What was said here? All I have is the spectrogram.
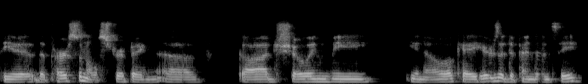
the the personal stripping of God showing me, you know, okay, here's a dependency,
